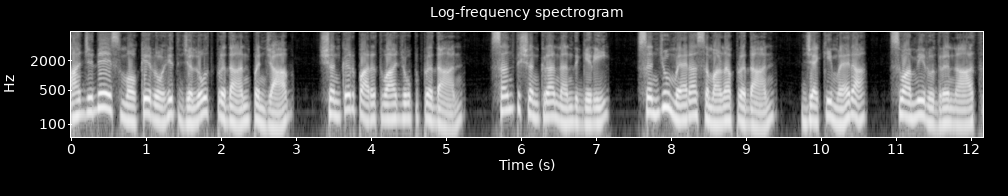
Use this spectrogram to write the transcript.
ਅੱਜ ਦੇ ਇਸ ਮੌਕੇ ਰੋਹਿਤ ਜਲੋਤ ਪ੍ਰਧਾਨ ਪੰਜਾਬ, ਸ਼ੰਕਰ ਭਾਰਤਵਾਜ ਉਪ ਪ੍ਰਧਾਨ, ਸੰਤ ਸ਼ੰਕਰਾਨੰਦ ਗਿਰੀ ਸੰਜੂ ਮਹਿਰਾ ਸਮਾਣਾ ਪ੍ਰਧਾਨ, ਜੈਕੀ ਮਹਿਰਾ, ਸਵਾਮੀ ਰੁਦਰਨਾਥ,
